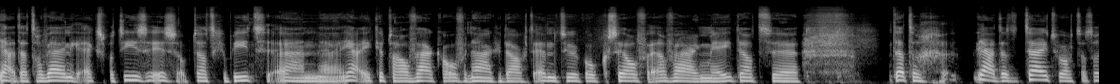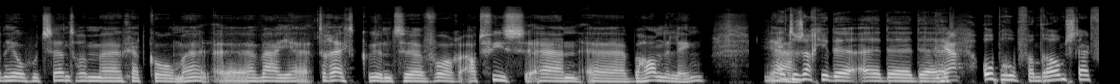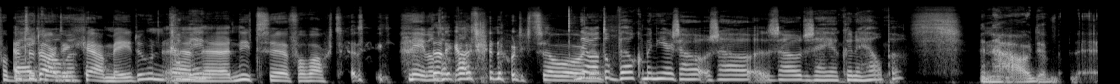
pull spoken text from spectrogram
ja, dat er weinig expertise is op dat gebied. En uh, ja, ik heb er al vaker over nagedacht. En natuurlijk ook zelf ervaring mee. Dat, uh, dat, er, ja, dat het tijd wordt dat er een heel goed centrum uh, gaat komen. waar je terecht kunt voor advies en behandeling. Ja. En toen zag je de, de, de ja. oproep van Droomstart voorbij komen. En toen dacht komen. ik, ga meedoen. Ga en niet verwacht dat ik, nee, want dat op, ik uitgenodigd zou worden. Nee, want op welke manier zou, zou, zouden zij je kunnen helpen? Nou, de,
